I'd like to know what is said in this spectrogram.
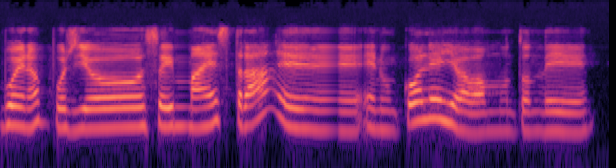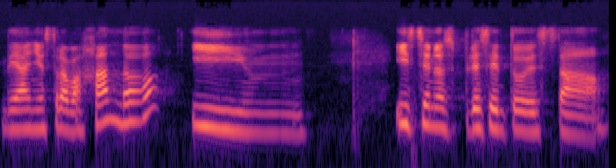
Bueno, pues yo soy maestra eh, en un cole, llevaba un montón de, años trabajando y, se nos presentó esta,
